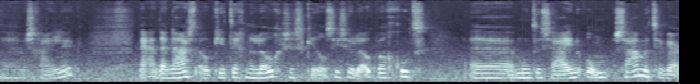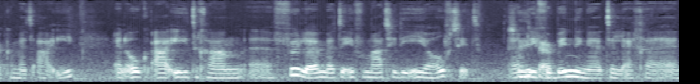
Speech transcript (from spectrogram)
uh, waarschijnlijk. Nou, en daarnaast ook je technologische skills. Die zullen ook wel goed uh, moeten zijn om samen te werken met AI. En ook AI te gaan uh, vullen met de informatie die in je hoofd zit. Om die verbindingen te leggen en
